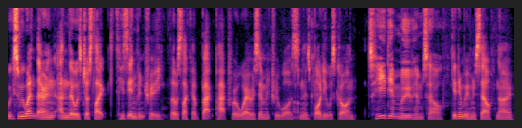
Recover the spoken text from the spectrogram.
Because we went there and, and there was just like his inventory. There was like a backpack for where his inventory was, and his okay. body was gone. So he didn't move himself. He didn't move himself, no.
